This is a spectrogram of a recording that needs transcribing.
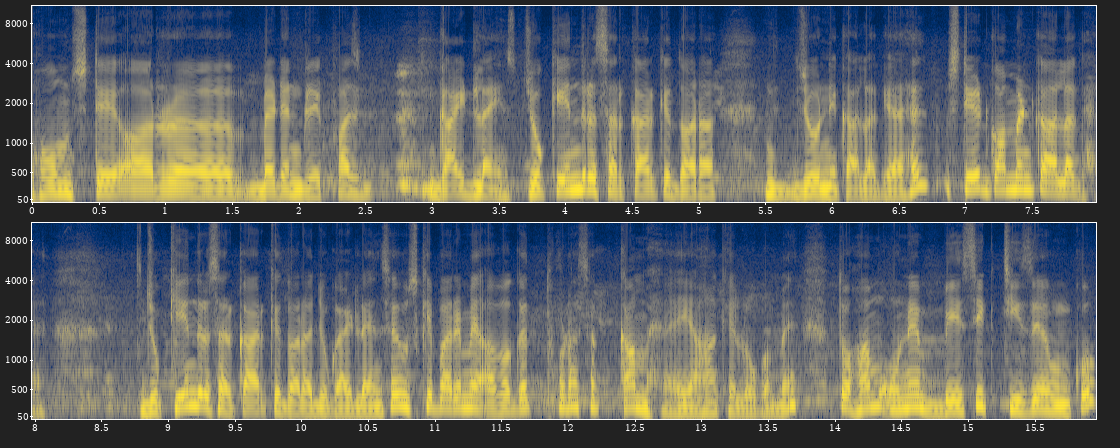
होम स्टे और बेड एंड ब्रेकफास्ट गाइडलाइंस जो केंद्र सरकार के द्वारा जो निकाला गया है स्टेट गवर्नमेंट का अलग है। जो केंद्र सरकार के द्वारा जो गाइडलाइंस है उसके बारे में अवगत थोड़ा सा कम है यहाँ के लोगों में तो हम उन्हें बेसिक चीज़ें उनको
